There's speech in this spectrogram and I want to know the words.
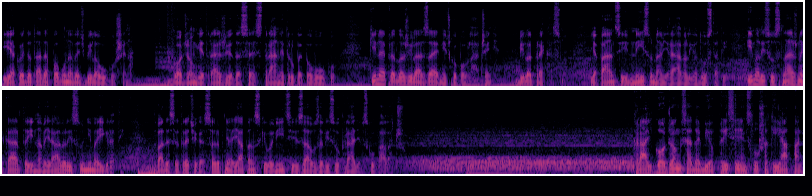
iako je do tada pobuna već bila ugušena. Gojong je tražio da se strane trupe povuku. Kina je predložila zajedničko povlačenje. Bilo je prekasno. Japanci nisu namjeravali odustati. Imali su snažne karte i namjeravali su njima igrati. 23. srpnja japanski vojnici zauzeli su kraljevsku palaču. Kralj Gojong sada je bio prisiljen slušati Japan,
